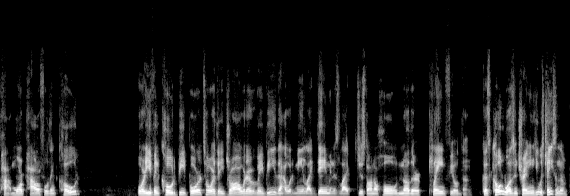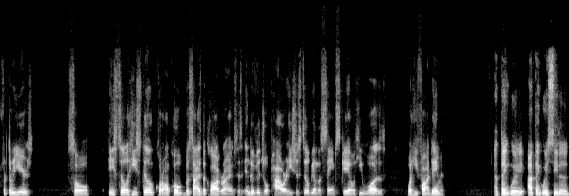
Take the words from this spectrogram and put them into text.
po- more powerful than Code, or even Code beat Boruto or they draw, whatever it may be, that would mean like Damon is like just on a whole nother playing field then. Because Code wasn't training, he was chasing them for three years. So he's still he's still quote unquote besides the claw grimes, his individual power, he should still be on the same scale he was when he fought Damon. I think we I think we see the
